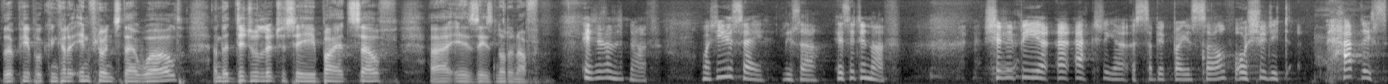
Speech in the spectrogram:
that that people can kind of influence their world, and that digital literacy by itself uh, is, is not enough. It isn't enough. What do you say, Lisa? Is it enough? Should it be a, a, actually a, a, subject by itself, or should it have this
